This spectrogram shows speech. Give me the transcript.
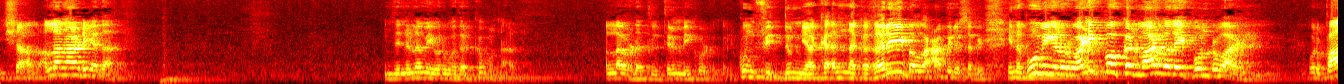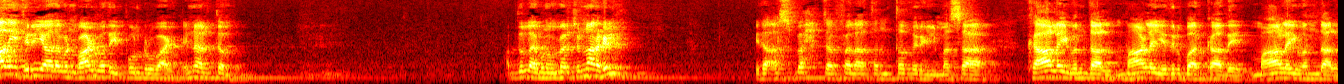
இன்ஷா அல்லா அல்லாஹ் நாடியதா? இந்த நிலைமை வருவதற்கு முன்னால் அல்லாவிடத்தில் திரும்பிக் கொள்ளுங்கள். குன்ஃபி துன்யா கண்ண கரீப் அவ் சபி. இந்த பூமியில் ஒரு வழிப்போக்கன் வாழ்வதை போன்று வாழ் ஒரு பாதை தெரியாதவன் வாழ்வதை போன்று வாழ் என்ன அர்த்தம்? அப்துல்லா இப்னு உமர் சொன்னார்கள் இது அஸ்பஹ்த ஃபலா தந்ததிரில் மசா காலை வந்தால் மாலை எதிர்பார்க்காதே. மாலை வந்தால்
